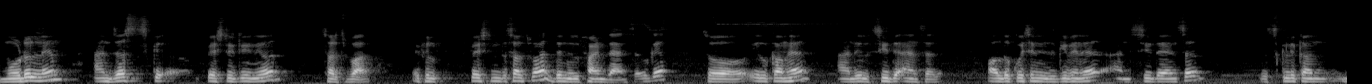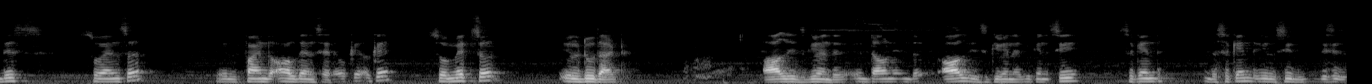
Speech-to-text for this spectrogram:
model name and just paste it in your search bar. If you paste in the search bar then you'll find the answer okay? So you'll come here and you'll see the answer. All the question is given here and see the answer. Just click on this so answer. You'll find all the answer okay okay? So make sure you'll do that. All is given there down in the all is given as you can see second in the second you'll see this is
